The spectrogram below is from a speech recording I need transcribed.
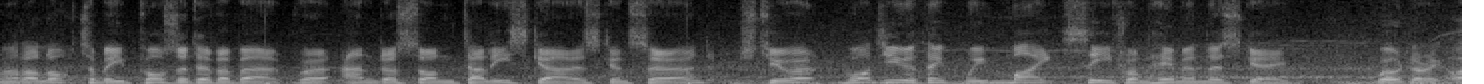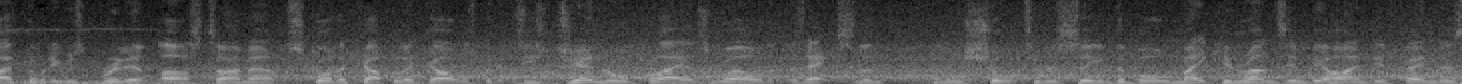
Well, a lot to be positive about where Anderson Talisca is concerned. Stuart, what do you think we might see from him in this game? Well, Derek, I thought he was brilliant last time out. Scored a couple of goals, but it was his general play as well that was excellent. Coming short to receive the ball, making runs in behind defenders.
